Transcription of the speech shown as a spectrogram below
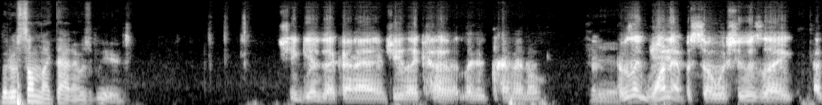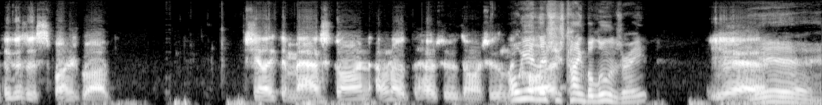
But it was something like that. And it was weird. She gives that kind of energy, like a like a criminal. Yeah. There was like one episode where she was like, I think it was a SpongeBob. She had like the mask on. I don't know what the hell she was doing. She was in the Oh yeah, and then she's tying balloons, right? yeah. Yeah.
